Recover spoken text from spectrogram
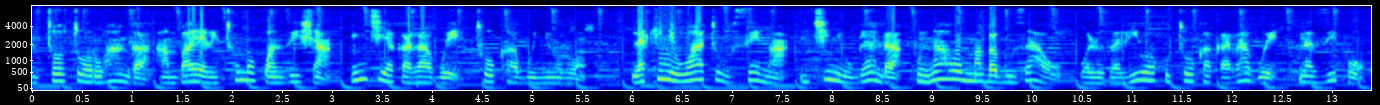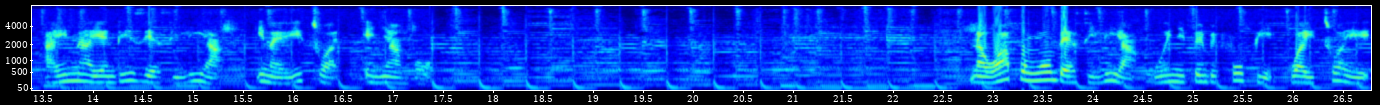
mtoto wa Ruhanga ambaye alitumwa kuanzisha nchi ya Karagwe toka Bunyoro lakini watu husema nchini Uganda kunao mababu zao waliozaliwa kutoka Karagwe na zipo aina ya ndizi asilia inayoitwa Enyambo. Na wapo ng'ombe asilia wenye pembe fupi waitwaye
